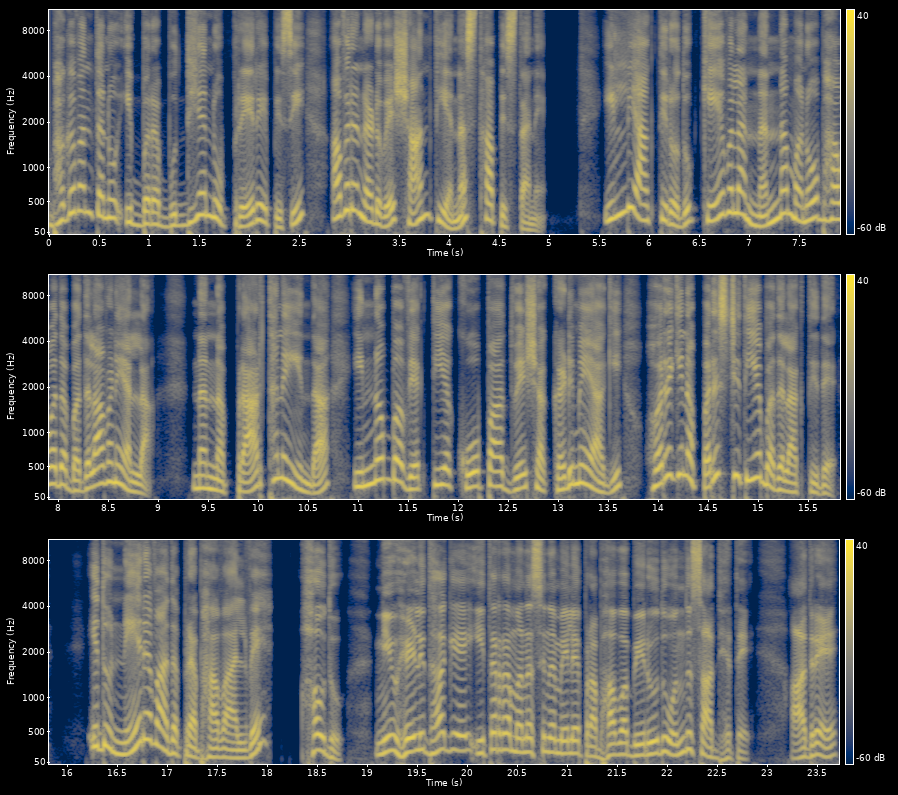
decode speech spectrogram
ಭಗವಂತನು ಇಬ್ಬರ ಬುದ್ಧಿಯನ್ನು ಪ್ರೇರೇಪಿಸಿ ಅವರ ನಡುವೆ ಶಾಂತಿಯನ್ನ ಸ್ಥಾಪಿಸ್ತಾನೆ. ಇಲ್ಲಿ ಆಗ್ತಿರೋದು ಕೇವಲ ನನ್ನ ಮನೋಭಾವದ ಬದಲಾವಣೆಯಲ್ಲ ನನ್ನ ಪ್ರಾರ್ಥನೆಯಿಂದ ಇನ್ನೊಬ್ಬ ವ್ಯಕ್ತಿಯ ಕೋಪ, ದ್ವೇಷ ಕಡಿಮೆಯಾಗಿ ಹೊರಗಿನ ಪರಿಸ್ಥಿತಿಯೇ ಬದಲಾಗ್ತಿದೆ. ಇದು ನೇರವಾದ ಪ್ರಭಾವ ಅಲ್ವೇ? ಹೌದು. ನೀವು ಹೇಳಿದ ಹಾಗೆ ಇತರರ ಮನಸ್ಸಿನ ಮೇಲೆ ಪ್ರಭಾವ ಬೀರುವುದು ಒಂದು ಸಾಧ್ಯತೆ. ಆದರೆ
